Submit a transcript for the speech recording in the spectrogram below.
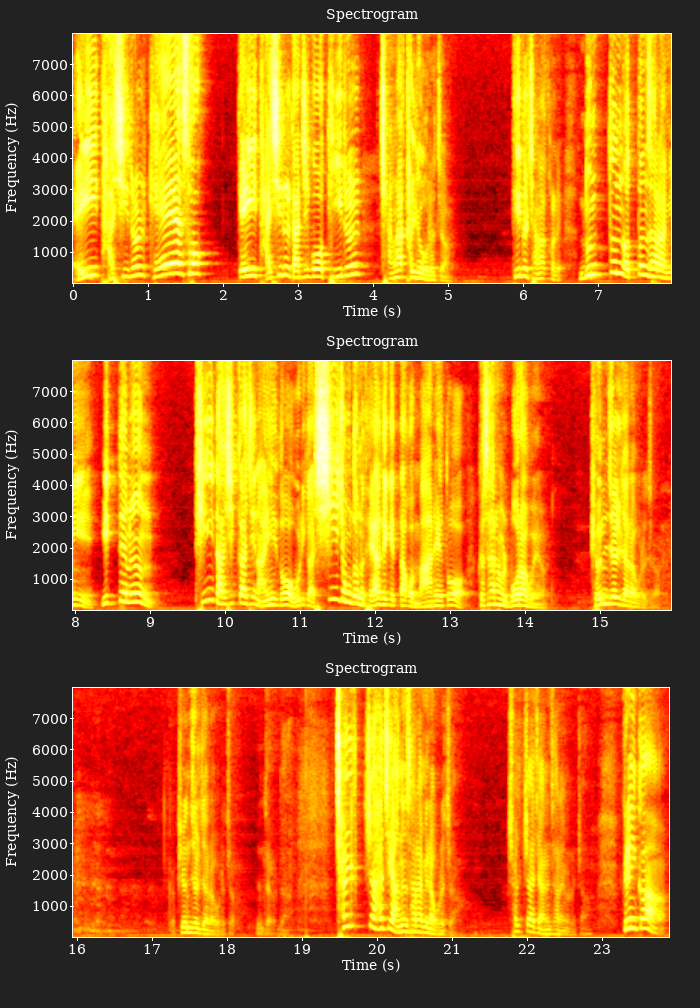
A 다시를 계속 A 다시를 가지고 D를 장악하려고 그러죠. D를 장악하려. 눈뜬 어떤 사람이 이때는 D 다시까지는 아니도 우리가 C 정도는 돼야 되겠다고 말해도 그 사람을 뭐라고 해요? 변절자라고 그러죠. 변절자라고 그러죠. 변절자. 철저하지 않은 사람이라고 그러죠. 철저하지 않은 사람이라고 그러죠. 그러니까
